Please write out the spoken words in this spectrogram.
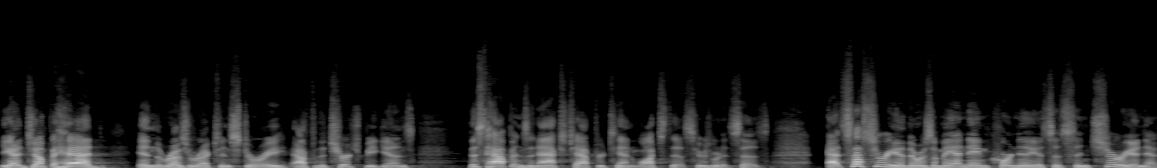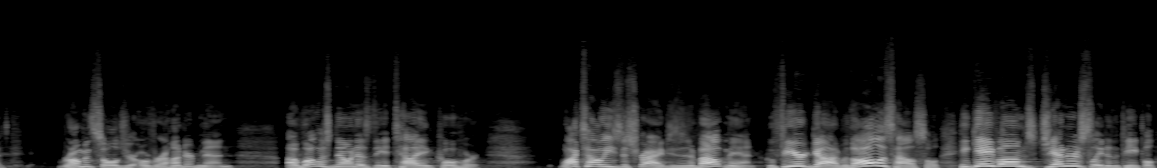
You got to jump ahead in the resurrection story after the church begins. This happens in Acts chapter 10. Watch this. Here's what it says. At Caesarea, there was a man named Cornelius, a centurion, a Roman soldier, over 100 men, of what was known as the Italian cohort. Watch how he's described. He's a devout man who feared God with all his household. He gave alms generously to the people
